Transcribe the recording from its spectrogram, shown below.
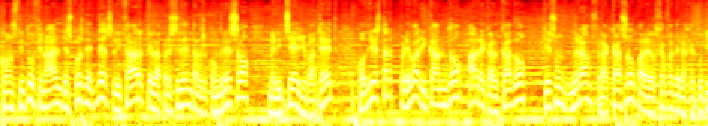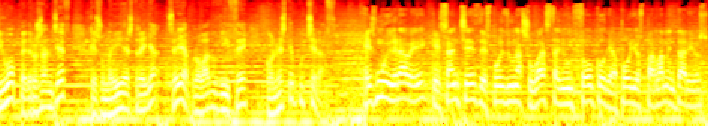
Constitucional después de deslizar que la presidenta del Congreso, Meritxell Batet, podría estar prevaricando, ha recalcado que es un gran fracaso para el jefe del Ejecutivo, Pedro Sánchez, que su medida estrella se haya aprobado, dice, con este pucherazo. Es muy grave que Sánchez, después de una subasta y un zoco de apoyos parlamentarios,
